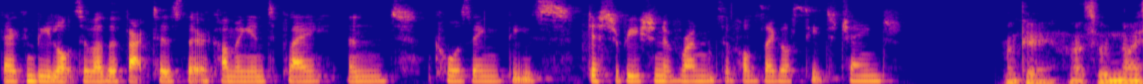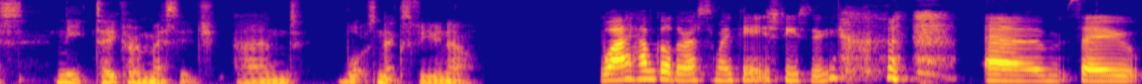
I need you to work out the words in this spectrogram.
there can be lots of other factors that are coming into play and causing these distribution of runs of homozygosity to change. Okay, that's a nice, neat take home message. And what's next for you now? Well, I have got the rest of my PhD to do. um, so,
